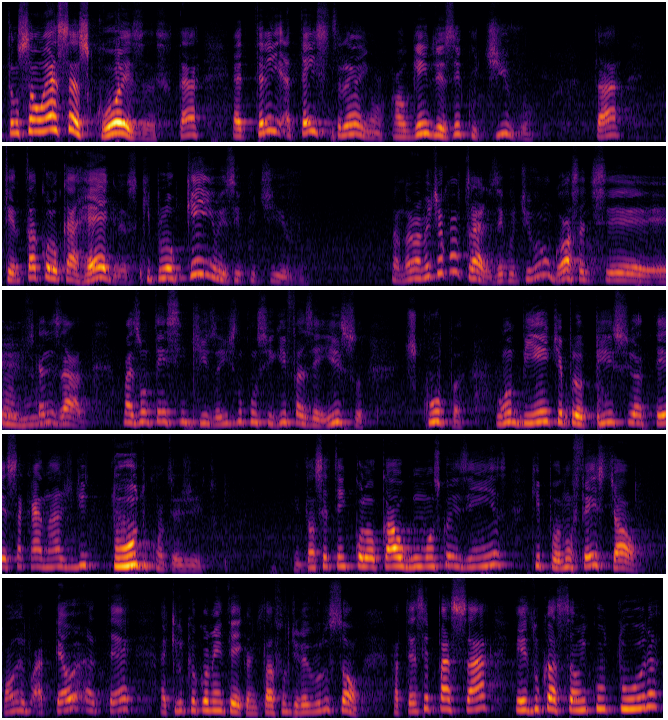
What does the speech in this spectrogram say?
então são essas coisas, tá? É até estranho alguém do executivo, tá? Tentar colocar regras que bloqueiam o executivo. Não, normalmente é o contrário, o executivo não gosta de ser uhum. fiscalizado. Mas não tem sentido. A gente não conseguir fazer isso, desculpa, o ambiente é propício a ter sacanagem de tudo contra o Egito. Então você tem que colocar algumas coisinhas que, pô, não fez, tchau. Até, até aquilo que eu comentei, quando a gente estava falando de revolução. Até você passar educação e cultura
